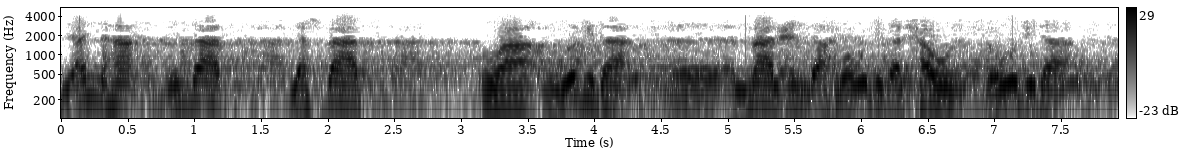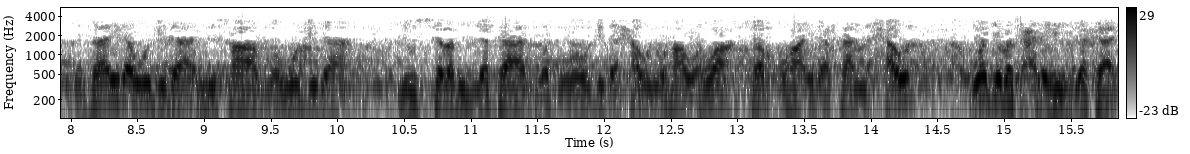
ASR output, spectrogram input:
لأنها من باب الأسباب ووجد آه، المال عنده ووجد الحول ووجد فإذا وجد النصاب ووجد لسبب الزكاة ووجد حولها وهو شرطها إذا كان الحول وجبت عليه الزكاة.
